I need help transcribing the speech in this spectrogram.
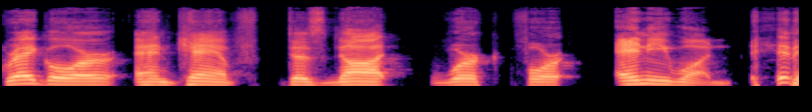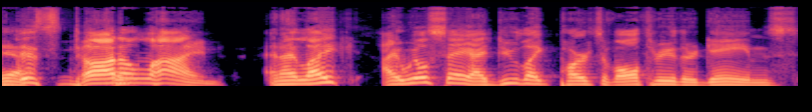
Gregor, and Kämpf does not work for anyone. It is Yeah. not a line. And I like, I will say, I do like parts of all three of their games.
